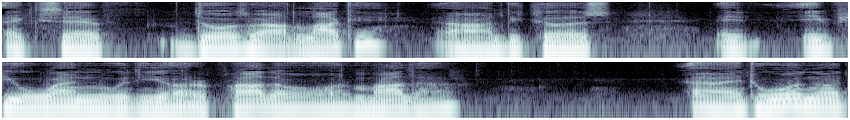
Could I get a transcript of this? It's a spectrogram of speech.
except those who are lucky uh, because it, if you went with your father or mother, uh, it was not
